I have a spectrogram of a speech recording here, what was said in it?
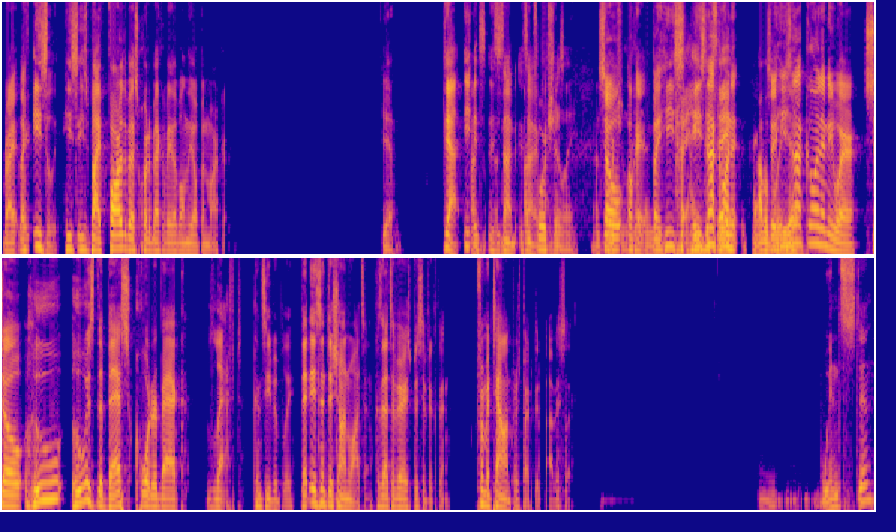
right? Like easily, he's he's by far the best quarterback available on the open market. Yeah. Yeah, it's it's not it's not unfortunately. So, unfortunately, okay, I but he's- he's not going it, probably so he's yeah. not going anywhere. So who who is the best quarterback left conceivably that isn't Deshaun Watson? Because that's a very specific thing from a talent perspective, obviously. Winston,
